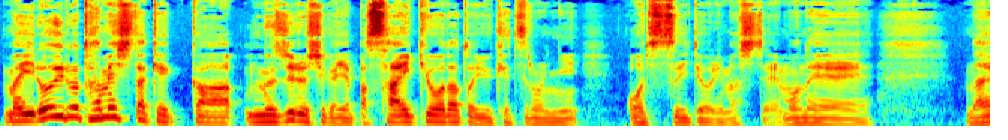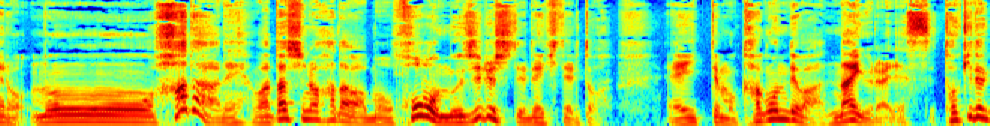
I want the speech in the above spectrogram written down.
まあいろいろ試した結果、無印がやっぱ最強だという結論に落ち着いておりまして、もうね、なんやろ、もう、肌はね、私の肌はもうほぼ無印でできてると、えー、言っても過言ではないぐらいです。時々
